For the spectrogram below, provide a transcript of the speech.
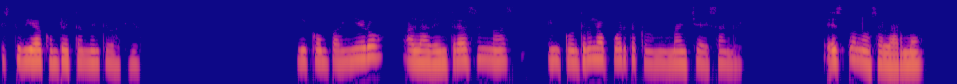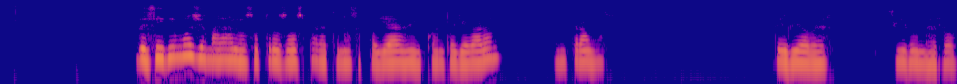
estuviera completamente vacío. Mi compañero, al adentrarse más, encontró una puerta con mancha de sangre. Esto nos alarmó. Decidimos llamar a los otros dos para que nos apoyaran. En cuanto llegaron, entramos. Debió haber sido un error.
